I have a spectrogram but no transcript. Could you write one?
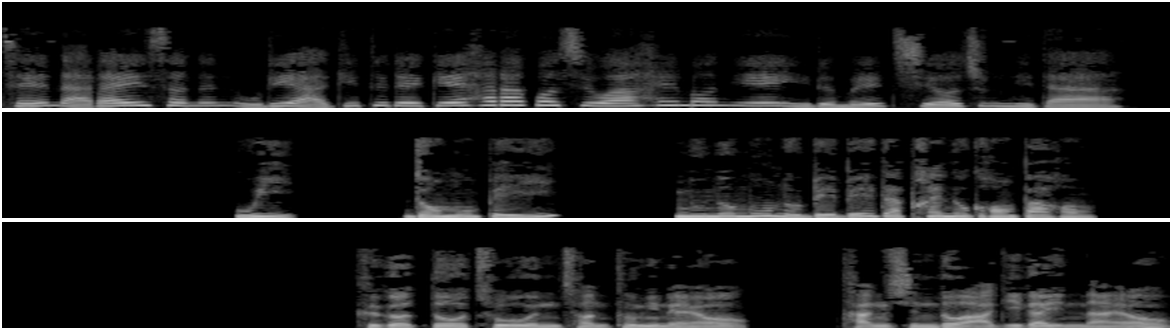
제 나라에서는 우리 아기들에게 할아버지와 할머니의 이름을 지어줍니다. Oui. Dans mon pays, nous nommons nos bébés d'après nos grands-parents. 그것도 좋은 전통이네요. 당신도 아기가 있나요?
